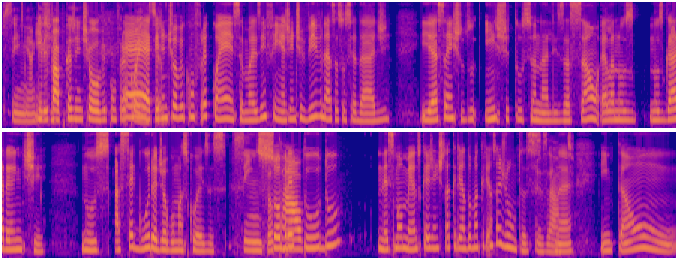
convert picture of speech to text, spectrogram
Sim, aquele Enfim. papo que a gente ouve com frequência. É, que a gente ouve com frequência, mas enfim, a gente vive nessa sociedade e essa institu- institucionalização, ela nos, nos garante, nos assegura de algumas coisas. Sim, total. Sobretudo nesse momento que a gente está criando uma criança juntas. Exato. Né? Então,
